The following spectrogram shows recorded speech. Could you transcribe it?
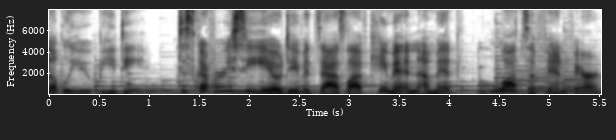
WBD. Discovery CEO David Zaslav came in amid lots of fanfare.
